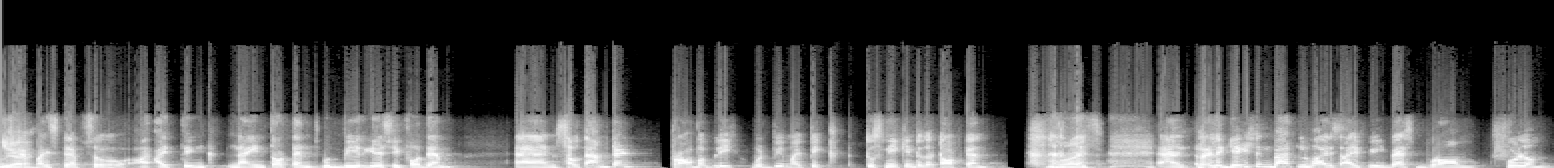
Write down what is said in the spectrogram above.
yeah. step by step. So I, I think ninth or tenth would be realistic for them, and Southampton probably would be my pick to sneak into the top ten. Right. and relegation battle wise, I feel West Brom, Fulham.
